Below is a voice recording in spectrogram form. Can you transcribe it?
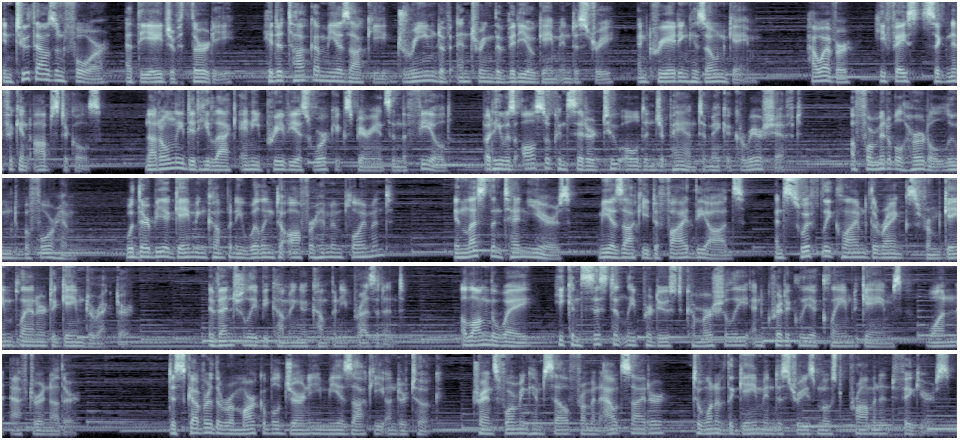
In 2004, at the age of 30, Hidetaka Miyazaki dreamed of entering the video game industry and creating his own game. However, he faced significant obstacles. Not only did he lack any previous work experience in the field, but he was also considered too old in Japan to make a career shift. A formidable hurdle loomed before him. Would there be a gaming company willing to offer him employment? In less than 10 years, Miyazaki defied the odds and swiftly climbed the ranks from game planner to game director, eventually becoming a company president. Along the way, he consistently produced commercially and critically acclaimed games, one after another. Discover the remarkable journey Miyazaki undertook, transforming himself from an outsider to one of the game industry's most prominent figures.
